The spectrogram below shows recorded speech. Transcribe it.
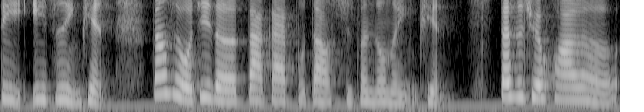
第一支影片，当时我记得大概不到十分钟的影片，但是却花了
